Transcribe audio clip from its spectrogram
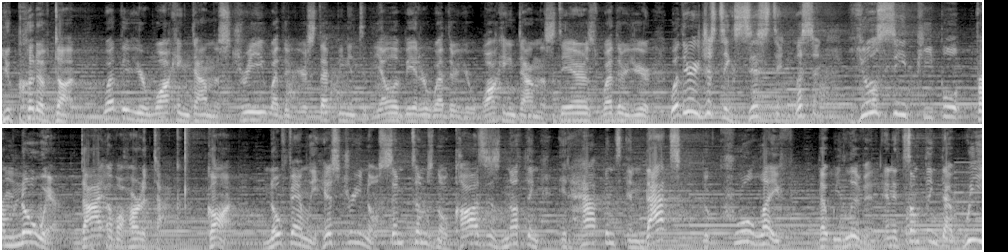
you could have done. Whether you're walking down the street, whether you're stepping into the elevator, whether you're walking down the stairs, whether you're whether you're just existing. Listen, you'll see people from nowhere die of a heart attack. Gone. No family history, no symptoms, no causes, nothing. It happens, and that's the cruel life that we live in. And it's something that we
